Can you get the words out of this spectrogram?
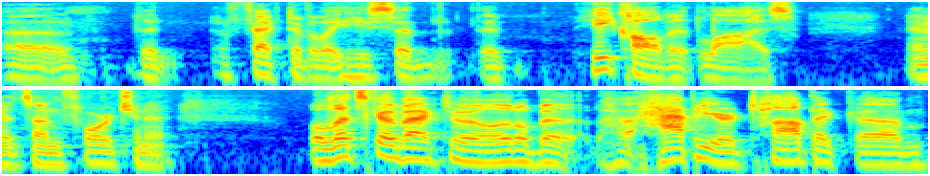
uh, that effectively he said that he called it lies, and it's unfortunate. Well, let's go back to a little bit happier topic. Um,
